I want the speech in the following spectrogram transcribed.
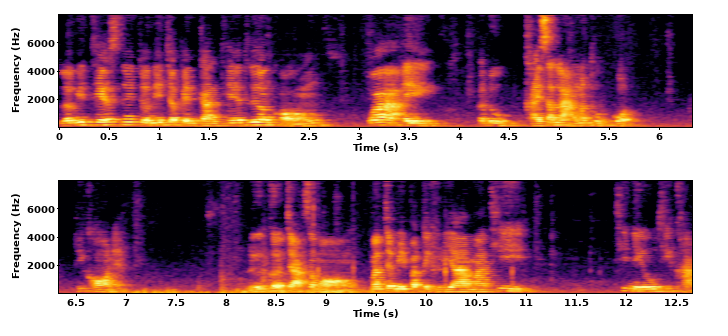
เรื่องนี้เทสนี่ตัวนี้จะเป็นการเทสเรื่องของว่าไอ้กระดูกไขสันหลังมันถูกกดที่คอเนี่ย หรือเกิดจากสมองมันจะมีปฏิกิริยามาที่ที่นิ้วที่ขา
